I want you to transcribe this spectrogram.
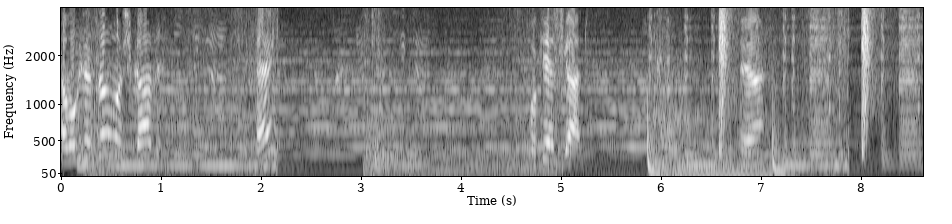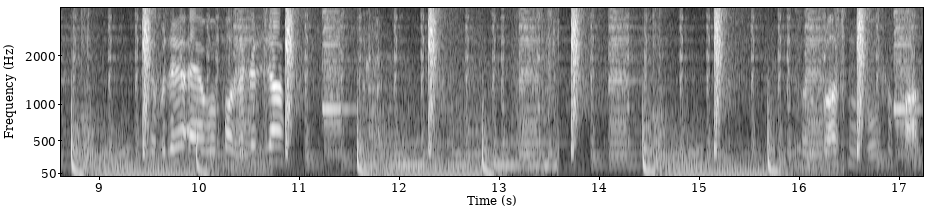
É bom que tá toda machucada. Hein? O que é ligado? É. Eu vou, é, eu vou fazer que ele já. No próximo voo que eu falo.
